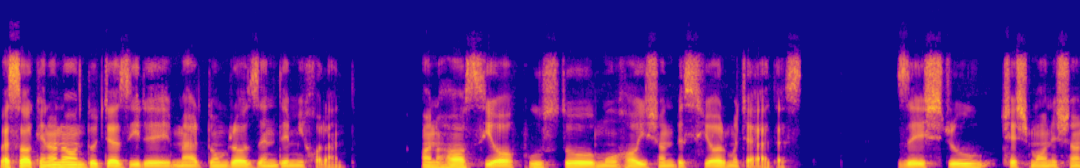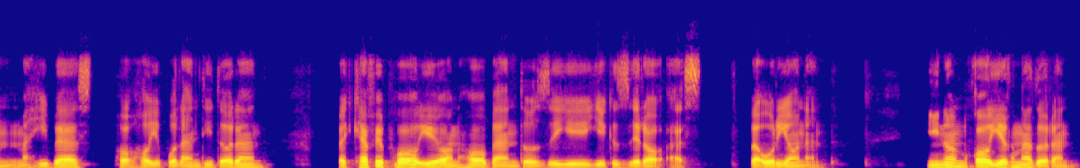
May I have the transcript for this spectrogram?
و ساکنان آن دو جزیره مردم را زنده می‌خورند. آنها پوست و موهایشان بسیار مجعد است. زشترو چشمانشان مهیب است پاهای بلندی دارند و کف پای آنها به اندازه یک ذراع است و عریانند. اینان قایق ندارند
